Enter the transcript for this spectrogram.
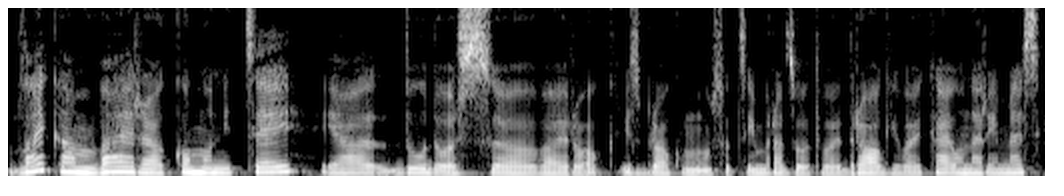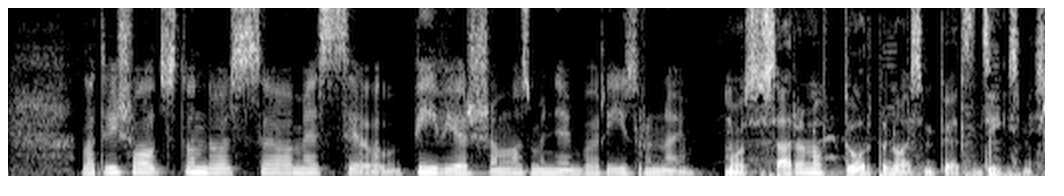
Laikam vairāk komunicēja, jā, dūdos vairāk izbraukumus, acīm redzot, vai draugi, vai kā, un arī mēs Latviešu valodas stundos mēs pievēršam uzmanību arī izrunai. Mūsu sarunu turpināsim pēc dzīsmis.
